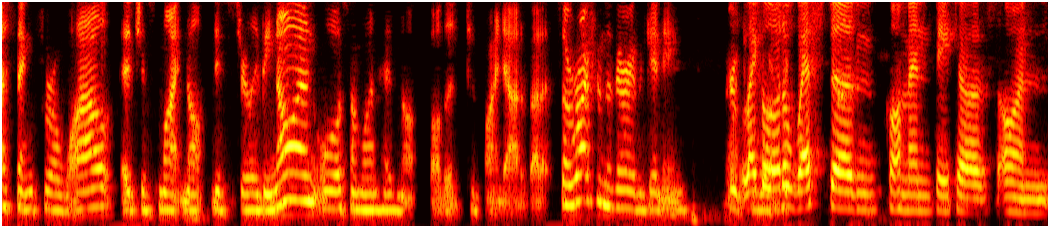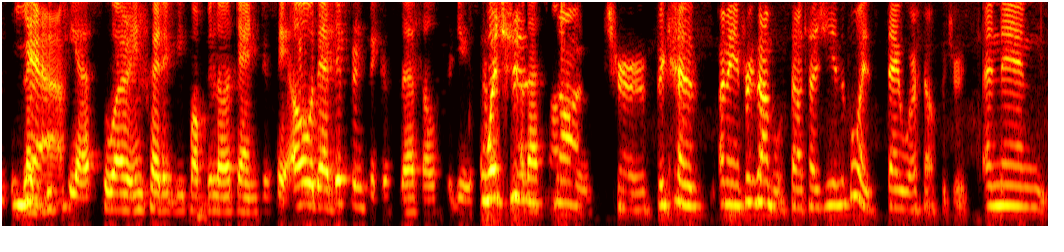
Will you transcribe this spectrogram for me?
a thing for a while. It just might not necessarily be known, or someone has not bothered to find out about it. So right from the very beginning, groups like a lot of Western commentators on like Yeah. BTS who are incredibly popular tend to say, "Oh, they're different because they're self-produced." which But is that's not true. true because I mean, for example, Seo Taiji and the boys they were self-produced, and then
